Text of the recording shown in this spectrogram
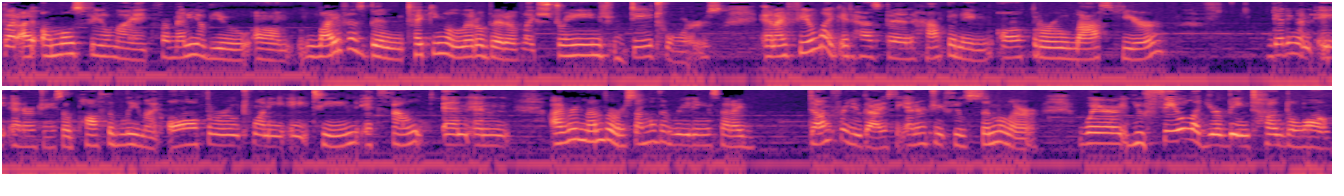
but I almost feel like for many of you, um, life has been taking a little bit of like strange detours. And I feel like it has been happening all through last year. getting an eight energy, so possibly like all through 2018, it felt. And, and I remember some of the readings that I done for you guys, the energy feels similar, where you feel like you're being tugged along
